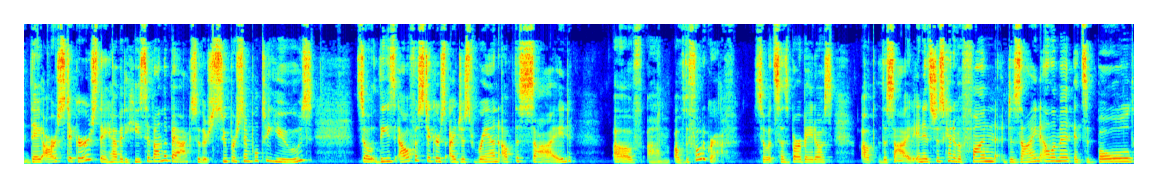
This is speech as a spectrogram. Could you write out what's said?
They are stickers. They have adhesive on the back, so they're super simple to use. So these alpha stickers, I just ran up the side of um, of the photograph. So it says Barbados up the side. And it's just kind of a fun design element. It's bold.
